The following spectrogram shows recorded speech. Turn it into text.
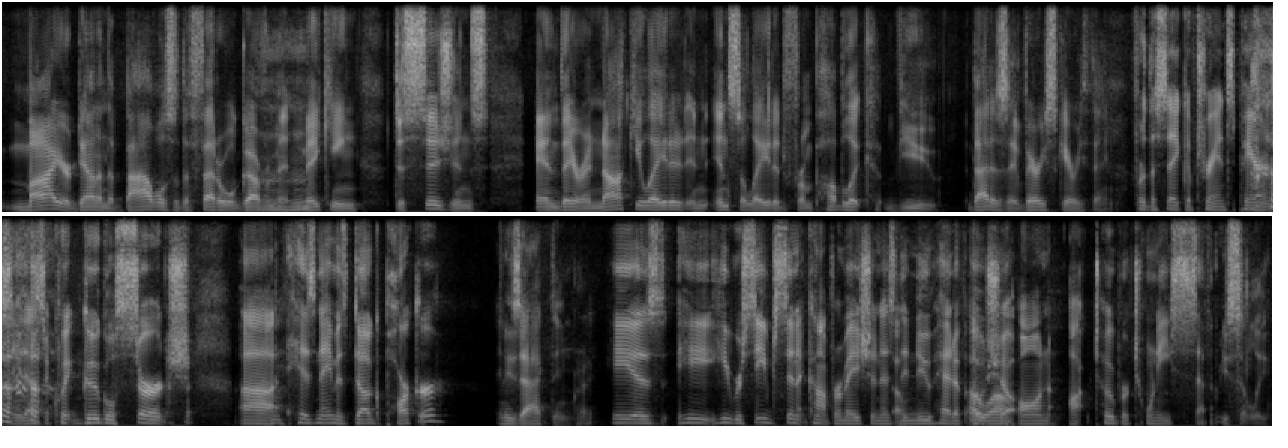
mired down in the bowels of the federal government, making decisions, and they are inoculated and insulated from public view. That is a very scary thing. For the sake of transparency, that's a quick Google search. Uh, his name is Doug Parker. And he's acting, right? He is he he received Senate confirmation as the new head of OSHA on October 27th. Recently.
